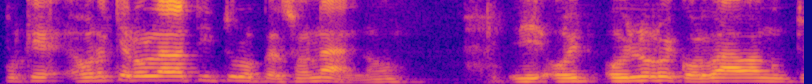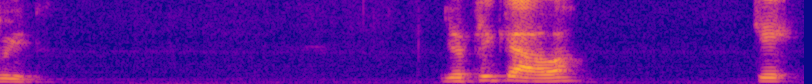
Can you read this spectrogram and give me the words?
porque ahora quiero hablar a título personal, ¿no? Y hoy, hoy lo recordaba en un tuit. Yo explicaba que,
